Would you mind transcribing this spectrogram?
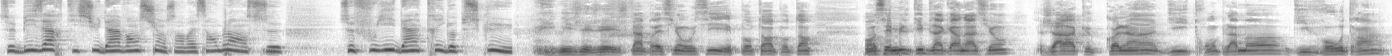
ce bizarre tissu d'inventions sans vraisemblance, ce, ce fouillis d'intrigues obscures. Oui, oui, j'ai cette impression aussi, et pourtant, pourtant, en ces multiples incarnations, Jacques Collin dit trompe la mort, dit Vaudrin,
